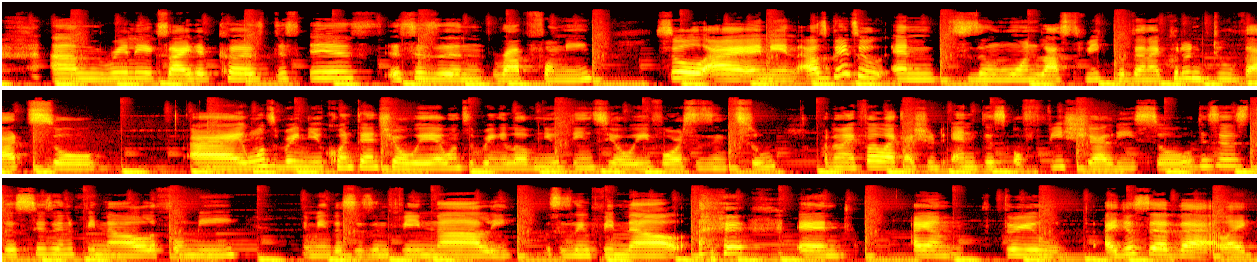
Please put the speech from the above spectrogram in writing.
I'm really excited because this is a season wrap for me. So I, I mean, I was going to end season one last week, but then I couldn't do that. So I want to bring new content your way. I want to bring a lot of new things your way for season two. But then I felt like I should end this officially. So this is the season finale for me. I mean, the season finale, the season finale, and I am thrilled. I just said that like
